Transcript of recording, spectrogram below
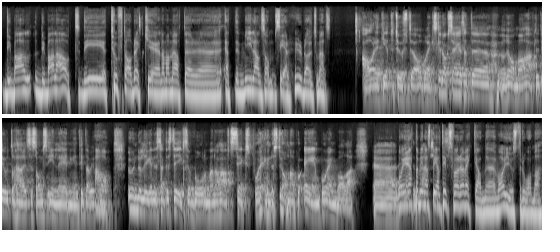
Dybala, Dybala out. Det är ett tufft avbräck eh, när man möter eh, ett Milan som ser hur bra ut som helst. Ja, det är ett jättetufft avbräck. Det ska dock sägas att Roma har haft lite otur här i säsongsinledningen. Tittar vi på ja. underliggande statistik så borde man ha haft sex poäng. Nu står man på en poäng bara. Och ett av mina speltips förra veckan var just Roma.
